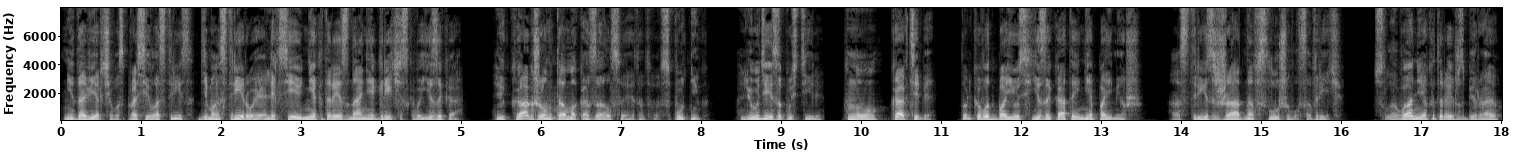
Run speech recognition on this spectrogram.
Недоверчиво спросил Астрис, демонстрируя Алексею некоторые знания греческого языка. И как же он там оказался, этот спутник? Люди и запустили. Ну, как тебе? Только вот, боюсь, языка ты не поймешь. Астрис жадно вслушивался в речь. Слова некоторые разбираю.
